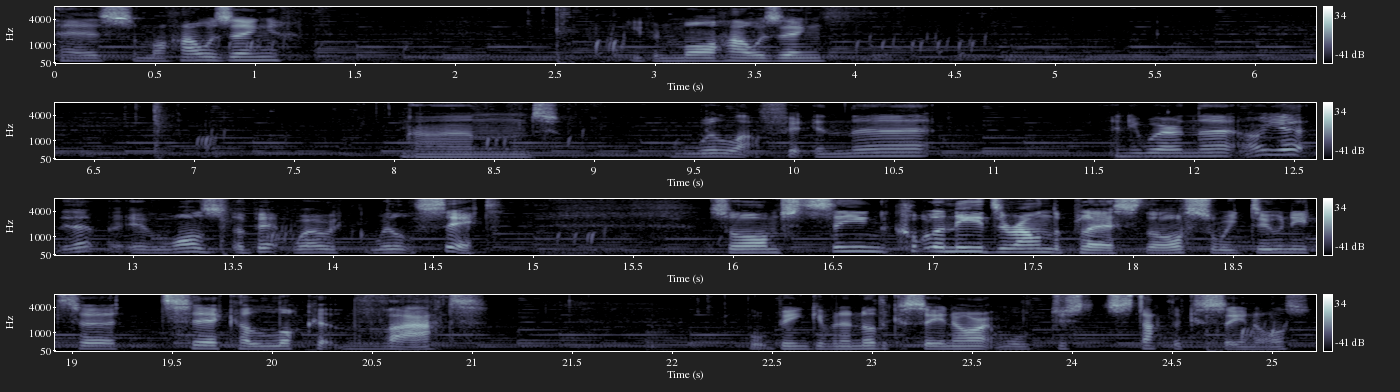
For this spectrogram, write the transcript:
There's some more housing. Even more housing. And will that fit in there? Anywhere in there? Oh yeah, it was a bit where we will sit. So I'm seeing a couple of needs around the place though, so we do need to take a look at that. But being given another casino, alright, we'll just stack the casinos.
